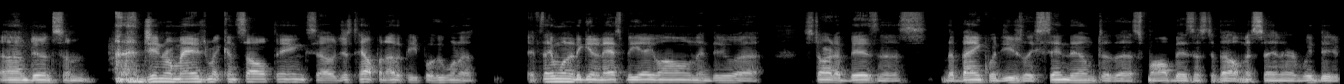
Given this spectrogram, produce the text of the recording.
um, doing some general management consulting. So just helping other people who want to, if they wanted to get an SBA loan and do a start a business, the bank would usually send them to the Small Business Development Center. We'd do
